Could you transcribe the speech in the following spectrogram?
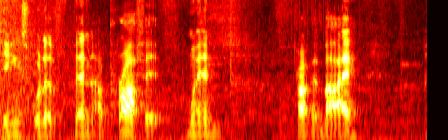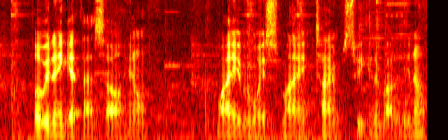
kings, would have been a profit win, profit buy. But we didn't get that, so, you know, why even waste my time speaking about it, you know?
